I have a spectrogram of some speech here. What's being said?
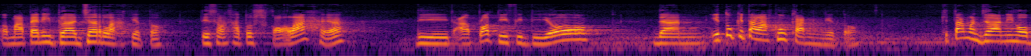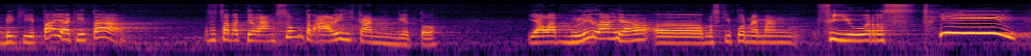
Uh, materi belajar lah gitu. Di salah satu sekolah ya di-upload di video dan itu kita lakukan gitu. Kita menjalani hobi kita ya kita secara tidak langsung teralihkan gitu. Ya alhamdulillah ya e, meskipun memang viewers hii,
